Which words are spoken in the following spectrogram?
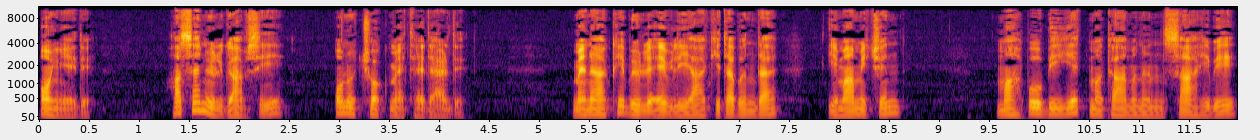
17. Hasanül Gavsi onu çok methederdi. Menakibül Evliya kitabında imam için mahbubiyet makamının sahibi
